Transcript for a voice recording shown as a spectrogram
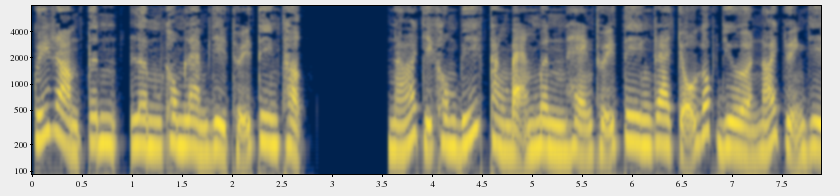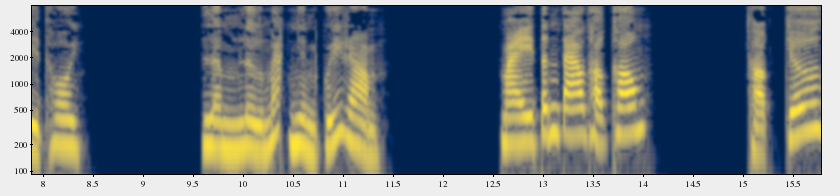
Quý ròm tin Lâm không làm gì Thủy Tiên thật. Nó chỉ không biết thằng bạn mình hẹn Thủy Tiên ra chỗ gốc dừa nói chuyện gì thôi. Lâm lừ mắt nhìn quý ròm. Mày tin tao thật không? Thật chứ.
